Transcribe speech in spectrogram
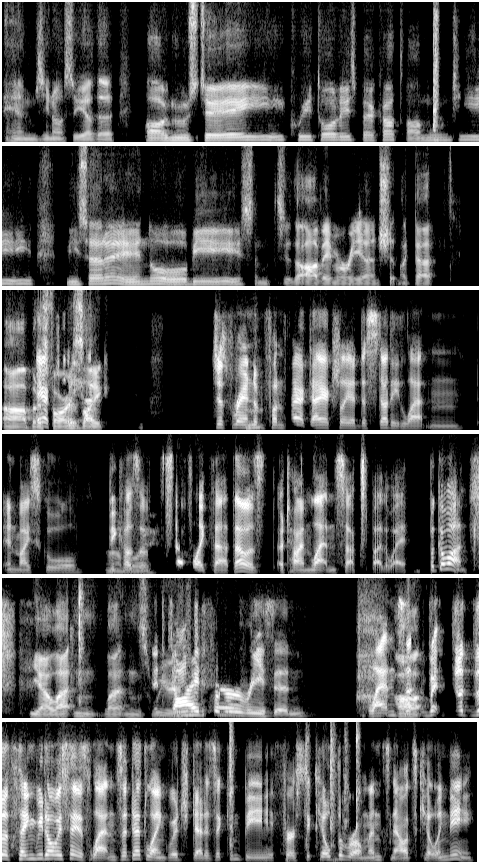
hymns, you know. So you have the Agnus Dei qui tollis peccata mundi, misere nobis, and do the Ave Maria and shit like that. Uh, but I as far as had- like, Just random fun fact: I actually had to study Latin in my school Oh, because of stuff like that. That was a time Latin sucks, by the way. But go on. yeah, Latin, Latin's It weird. died for a reason. Latin's Uh, but the, the thing we'd always say is Latin's a dead language, dead as it can be. First it killed the Romans, now it's killing me.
